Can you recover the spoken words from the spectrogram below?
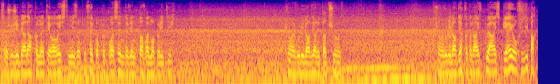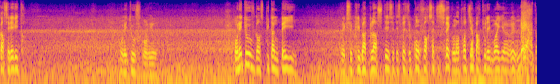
Ils ont jugé Bernard comme un terroriste, mais ils ont tout fait pour que le procès ne devienne pas vraiment politique. J'aurais voulu leur dire des tas de choses. J'aurais voulu leur dire quand on n'arrive plus à respirer, on finit par casser les vitres. On étouffe, mon vieux. On étouffe dans ce putain de pays. Avec ce climat de lâcheté, cette espèce de confort satisfait qu'on entretient par tous les moyens. Merde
